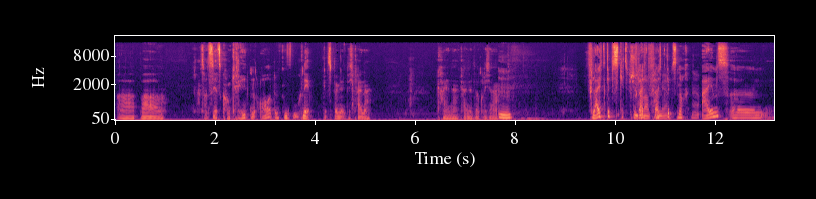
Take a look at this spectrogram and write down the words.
Aber ansonsten jetzt konkret ein Ort und ein Buch? Nee, gibt es bei mir eigentlich keine, keine, keine wirkliche mhm. Vielleicht gibt es vielleicht, vielleicht gibt's noch ja. eins. Ähm,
